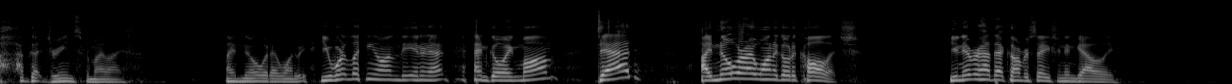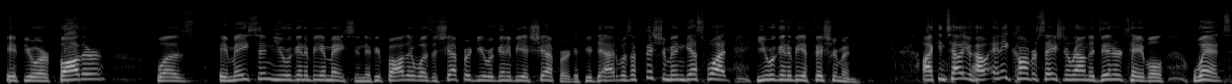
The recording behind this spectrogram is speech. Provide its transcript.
oh, I've got dreams for my life. I know what I want to be. You weren't looking on the internet and going, Mom, Dad, I know where I want to go to college. You never had that conversation in Galilee. If your father was a mason, you were going to be a mason. If your father was a shepherd, you were going to be a shepherd. If your dad was a fisherman, guess what? You were going to be a fisherman. I can tell you how any conversation around the dinner table went,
